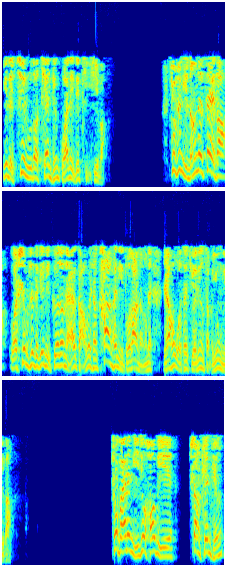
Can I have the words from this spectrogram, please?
你得进入到天庭管理的体系吧？就是你能耐再大，我是不是得给你搁到哪个岗位上，看看你多大能耐，然后我才决定怎么用你吧？说白了，你就好比上天庭，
